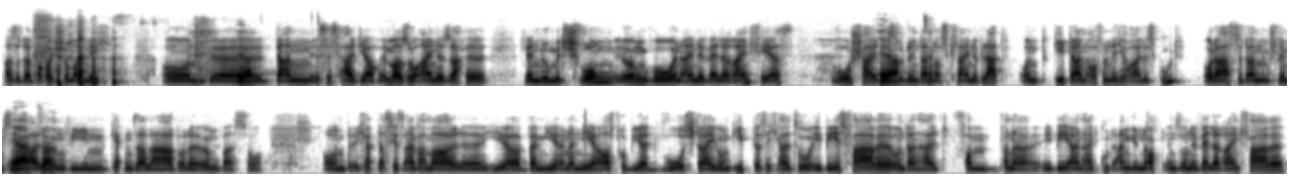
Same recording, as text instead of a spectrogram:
Also da brauche ich schon mal nicht. Und äh, ja. dann ist es halt ja auch immer so eine Sache, wenn du mit Schwung irgendwo in eine Welle reinfährst, wo schaltest ja. du denn dann aufs kleine Blatt? Und geht dann hoffentlich auch alles gut? Oder hast du dann im schlimmsten ja, Fall klar. irgendwie einen Kettensalat oder irgendwas so? Und ich habe das jetzt einfach mal äh, hier bei mir in der Nähe ausprobiert, wo es Steigungen gibt, dass ich halt so EBs fahre und dann halt vom, von der EB-Einheit gut angenockt in so eine Welle reinfahre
